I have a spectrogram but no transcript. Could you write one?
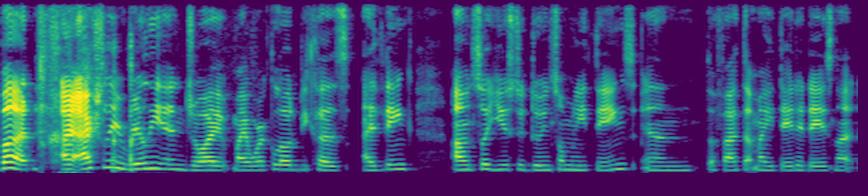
But I actually really enjoy my workload because I think I'm so used to doing so many things, and the fact that my day to day is not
